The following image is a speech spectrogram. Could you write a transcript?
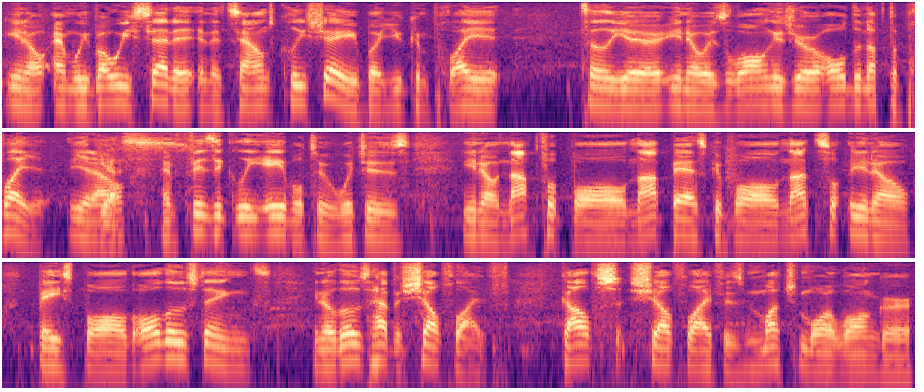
you know, and we've always said it, and it sounds cliche, but you can play it till you're, you know, as long as you're old enough to play it, you know, Yes. and physically able to, which is, you know, not football, not basketball, not, so- you know, baseball, all those things, you know, those have a shelf life. Golf's shelf life is much more longer,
